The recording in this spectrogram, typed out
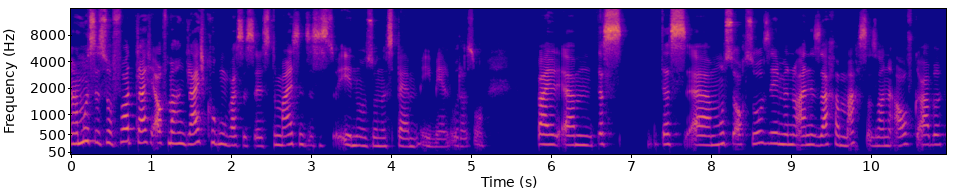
Man muss es sofort gleich aufmachen, gleich gucken, was es ist. Und meistens ist es eh nur so eine Spam-E-Mail oder so. Weil ähm, das, das äh, musst du auch so sehen, wenn du eine Sache machst, also eine Aufgabe,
